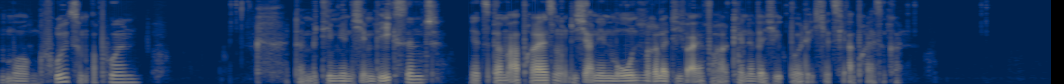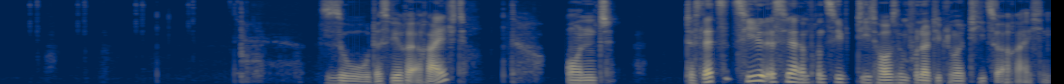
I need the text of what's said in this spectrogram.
morgen früh zum Abholen, damit die mir nicht im Weg sind jetzt beim Abreißen und ich an den Monden relativ einfach erkenne, welche Gebäude ich jetzt hier abreißen kann. So, das wäre erreicht. Und das letzte Ziel ist ja im Prinzip die 1500 Diplomatie zu erreichen.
